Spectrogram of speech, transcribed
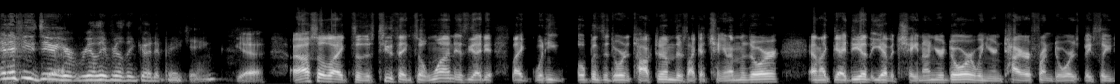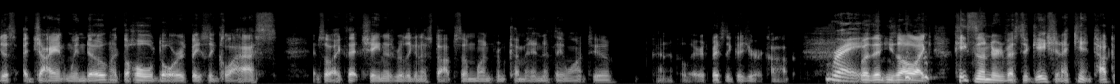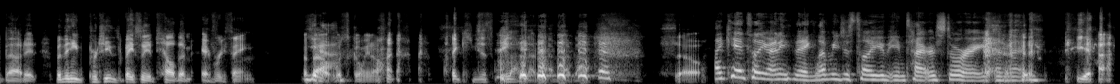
And if you do, Yeah. you're really, really good at baking. Yeah. I also like so there's two things. So one is the idea like when he opens the door to talk to him, there's like a chain on the door. And like the idea that you have a chain on your door when your entire front door is basically just a giant window, like the whole door is basically glass. And so like that chain is really gonna stop someone from coming in if they want to. Kind of hilarious, especially because you're a cop. Right. But then he's all like, case is under investigation. I can't talk about it. But then he proceeds basically to tell them everything about Yeah. what's going on. like he just blah blah blah blah blah. So I can't tell you anything. Let me just tell you the entire story. And then, yeah.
